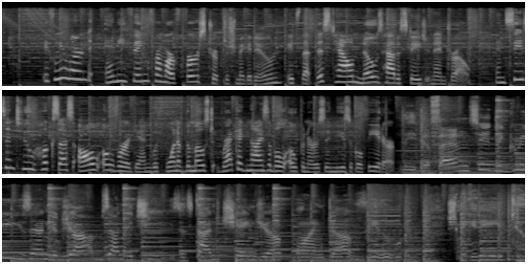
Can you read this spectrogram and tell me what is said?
If we learned anything from our first trip to Schmigadoon, it's that this town knows how to stage an intro. And Season 2 hooks us all over again with one of the most recognizable openers in musical theater. Leave your fancy degrees and your jobs and your cheese. It's time to change your point of view. Schmiggity doo.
